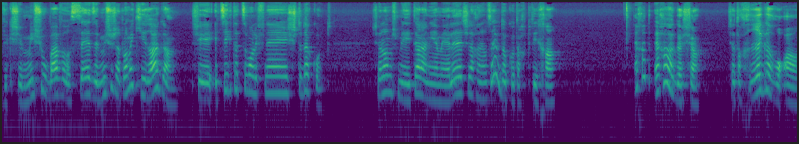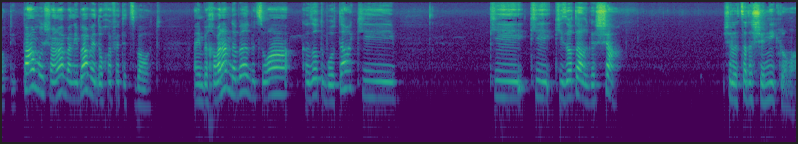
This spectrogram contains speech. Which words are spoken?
וכשמישהו בא ועושה את זה, מישהו שאת לא מכירה גם, שהציג את עצמו לפני שתי דקות. שלום, שמי ליטל, אני המיילדת שלך, אני רוצה לבדוק אותך פתיחה. איך, איך ההרגשה? שאת רגע רואה אותי, פעם ראשונה ואני באה ודוחפת אצבעות. אני בכוונה מדברת בצורה כזאת בוטה כי, כי, כי, כי זאת ההרגשה של הצד השני, כלומר.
